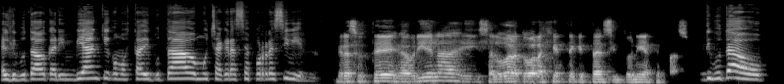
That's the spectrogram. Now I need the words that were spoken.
el diputado Karim Bianchi. ¿Cómo está, diputado? Muchas gracias por recibirnos. Gracias a ustedes, Gabriela, y saludar a toda la gente que está en sintonía de este espacio. Diputado,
